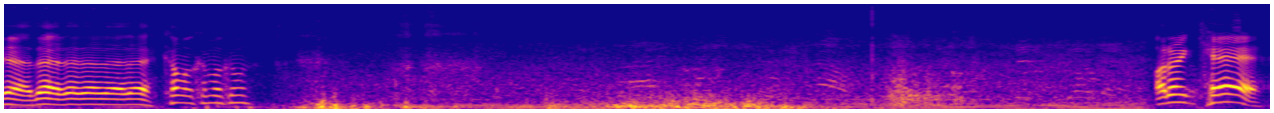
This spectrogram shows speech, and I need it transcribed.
Yeah, there, there, there, there, there. Come on, come on, come on. I don't care.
